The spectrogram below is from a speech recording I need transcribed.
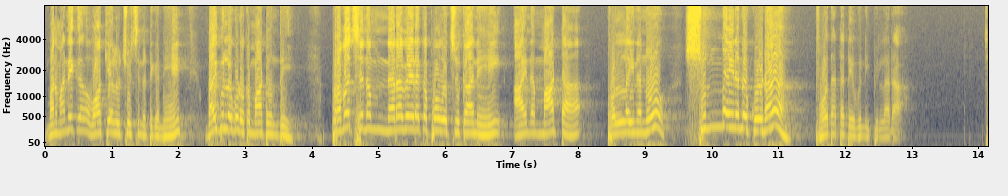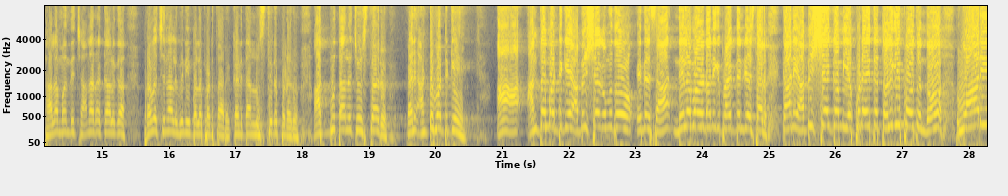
మనం అనేక వాక్యాలు చూసినట్టుగానే బైబిల్లో కూడా ఒక మాట ఉంది. ప్రవచనం నెరవేరకపోవచ్చు కానీ ఆయన మాట పొల్లైనను సున్నైనను కూడా పోదట దేవుని పిల్లరా. చాలామంది చాలా రకాలుగా ప్రవచనాలు విని బలపడతారు కానీ దానిలో స్థిరపడరు అద్భుతాలు చూస్తారు కానీ అంటమట్టుకే ఆ అంత మట్టుకే అభిషేకముతో ఏం తెలుసా నిలబడడానికి ప్రయత్నం చేస్తారు. కానీ అభిషేకం ఎప్పుడైతే తొలగిపోతుందో వారి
